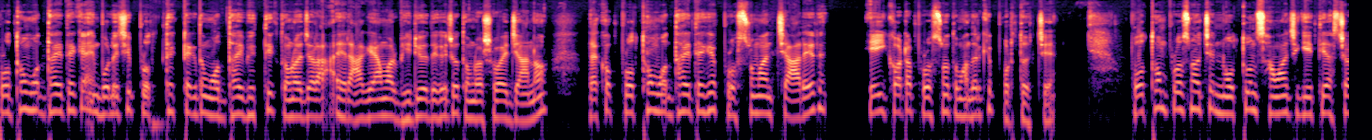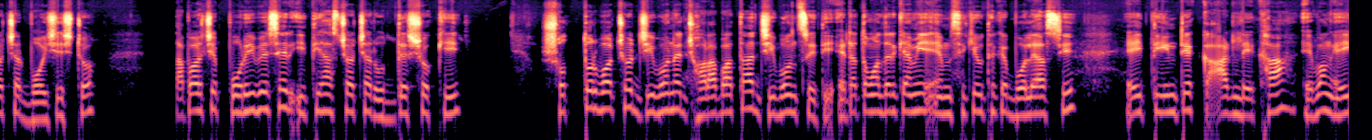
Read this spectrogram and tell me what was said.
প্রথম অধ্যায় থেকে আমি বলেছি প্রত্যেকটা একদম অধ্যায় ভিত্তিক তোমরা যারা এর আগে আমার ভিডিও দেখেছ, তোমরা সবাই জানো। দেখো, প্রথম অধ্যায় থেকে প্রশ্নমান চারের এই কটা প্রশ্ন তোমাদেরকে পড়তে হচ্ছে। প্রথম প্রশ্ন হচ্ছে নতুন সামাজিক ইতিহাস চর্চার বৈশিষ্ট্য। তারপর হচ্ছে পরিবেশের ইতিহাস চর্চার উদ্দেশ্য কী? সত্তর বছর জীবনের ঝরাপাতা, জীবন স্মৃতি, এটা তোমাদেরকে আমি এমসিকিউ থেকে বলে আসছি। এই তিনটে কার্ড লেখা এবং এই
